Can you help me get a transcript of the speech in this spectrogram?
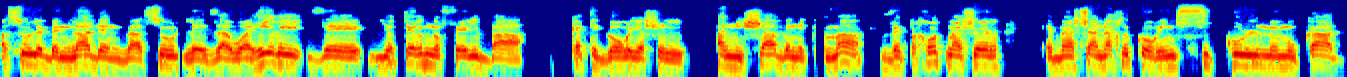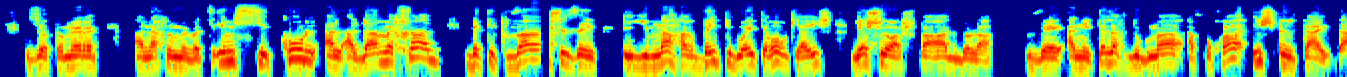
עשו לבן לאדן ועשו לזוואהירי זה יותר נופל בקטגוריה של ענישה ונקמה ופחות מאשר מה שאנחנו קוראים סיכול ממוקד, זאת אומרת אנחנו מבצעים סיכול על אדם אחד בתקווה שזה ימנע הרבה פיגועי טרור כי האיש יש לו השפעה גדולה. ואני אתן לך דוגמה הפוכה, איש אל-קאעידה,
